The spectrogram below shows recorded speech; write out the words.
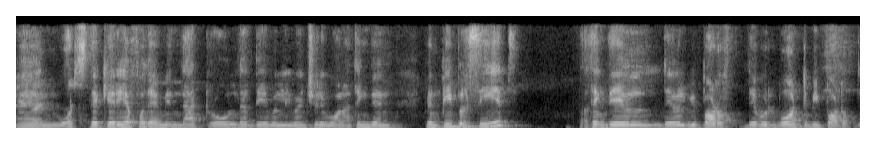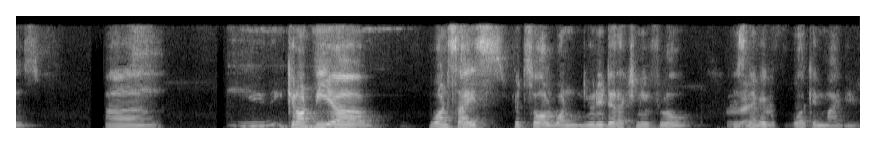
and Right. what's the career for them in that role that they will eventually want. I think then when people see it, I think they will they will be part of. They would want to be part of this. Uh, it cannot be a one size fits all, one unidirectional flow. It's Right. never going to work in my view.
